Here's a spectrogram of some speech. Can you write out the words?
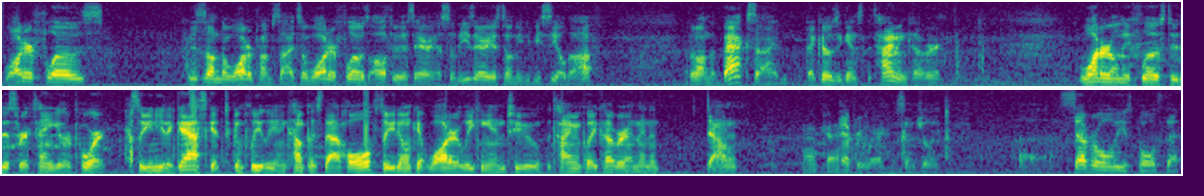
water flows This is on the water pump side, so water flows all through this area. So these areas don't need to be sealed off. But on the back side, that goes against the timing cover, water only flows through this rectangular port. So you need a gasket to completely encompass that hole so you don't get water leaking into the timing plate cover and then down Okay. everywhere, essentially. Uh, several of these bolts that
